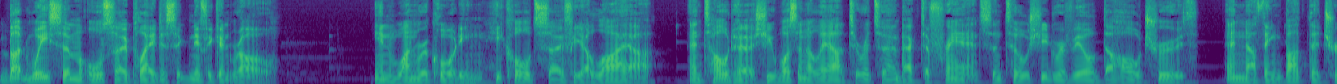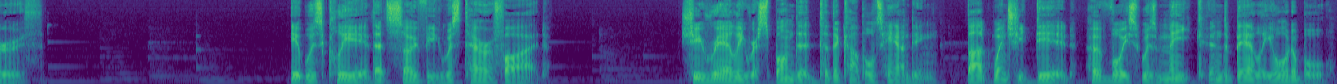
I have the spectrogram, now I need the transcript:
But Ouissem also played a significant role. In one recording, he called Sophie a liar and told her she wasn't allowed to return back to France until she'd revealed the whole truth and nothing but the truth. It was clear that Sophie was terrified. She rarely responded to the couple's hounding but when she did, her voice was meek and barely audible.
